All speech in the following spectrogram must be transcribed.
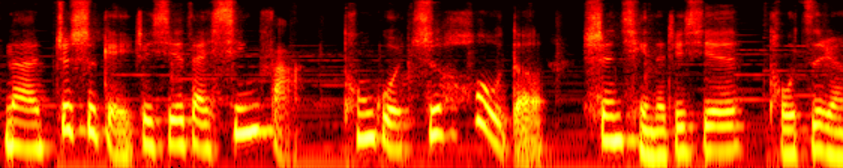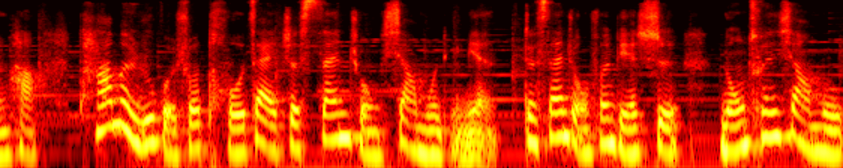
那这是给这些在新法通过之后的申请的这些投资人哈，他们如果说投在这三种项目里面，这三种分别是农村项目。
